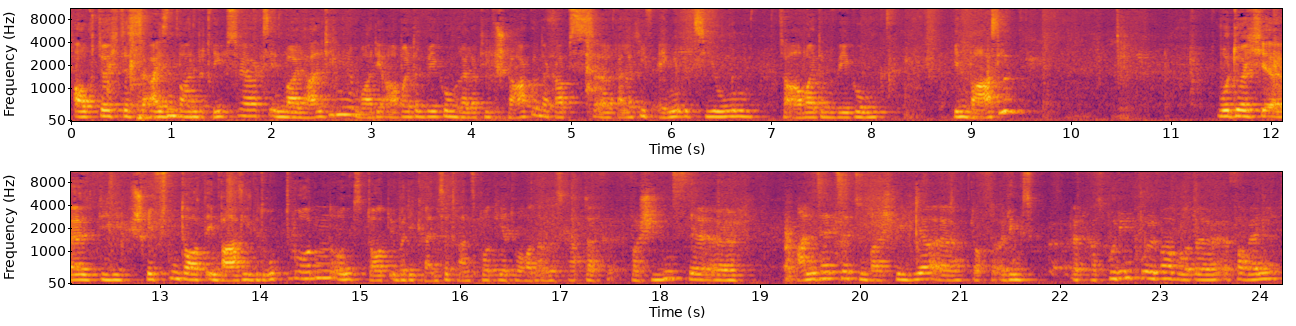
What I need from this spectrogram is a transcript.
Auch durch das Eisenbahnbetriebswerk in Weilhaltingen war die Arbeiterbewegung relativ stark und da gab es relativ enge Beziehungen zur Arbeiterbewegung in Basel wodurch äh, die Schriften dort in Basel gedruckt wurden und dort über die Grenze transportiert wurden. Also es gab da verschiedenste äh, Ansätze, zum Beispiel hier äh, Dr. Oellings äh, das Puddingpulver wurde äh, verwendet.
